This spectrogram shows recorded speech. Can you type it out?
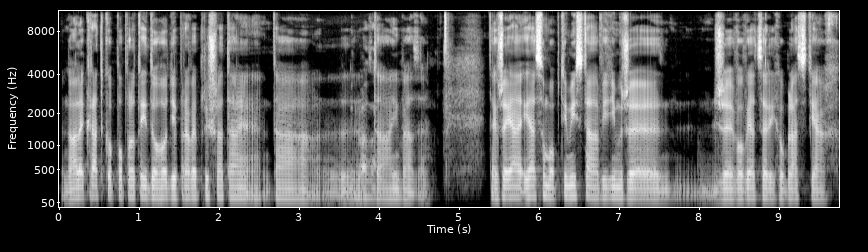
No ale krátko po tej dohode práve prišla tá, tá, tá invázia. Takže ja, ja som optimista a vidím, že, že vo viacerých oblastiach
